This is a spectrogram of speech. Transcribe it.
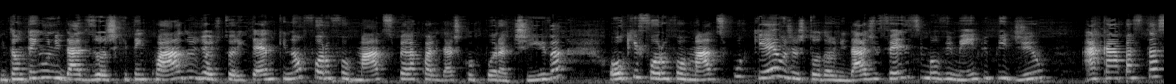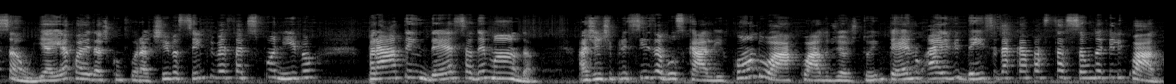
Então, tem unidades hoje que têm quadro de auditor interno que não foram formados pela qualidade corporativa ou que foram formados porque o gestor da unidade fez esse movimento e pediu a capacitação. E aí, a qualidade corporativa sempre vai estar disponível para atender essa demanda a gente precisa buscar ali, quando há quadro de auditor interno, a evidência da capacitação daquele quadro.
